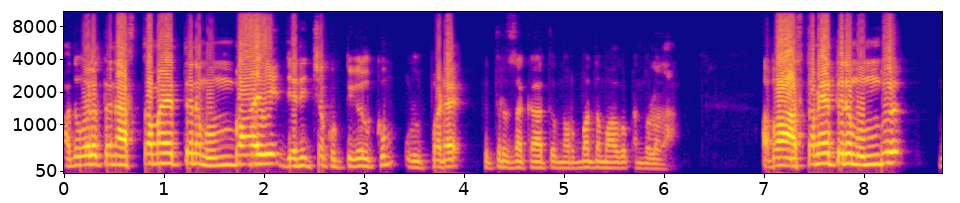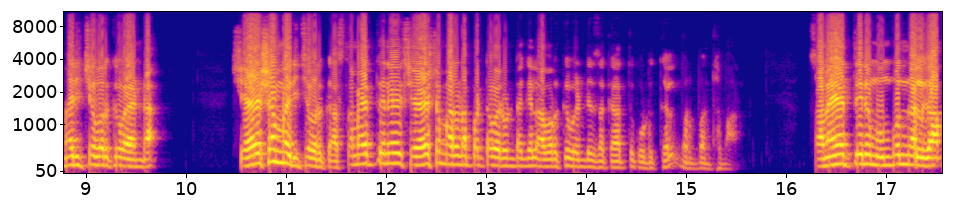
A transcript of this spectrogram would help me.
അതുപോലെ തന്നെ അസ്തമയത്തിന് മുമ്പായി ജനിച്ച കുട്ടികൾക്കും ഉൾപ്പെടെ ഫിത്തർ സക്കാത്ത് നിർബന്ധമാകും എന്നുള്ളതാണ്. അപ്പോൾ അസ്തമയത്തിന് മുമ്പ് മരിച്ചവർക്ക് വേണ്ട ശേഷം മരിച്ചവർക്ക് അസ്തമയത്തിന് ശേഷം മരണപ്പെട്ടവരുണ്ടെങ്കിൽ അവർക്ക് വേണ്ടി സക്കാത്ത് കൊടുക്കൽ നിർബന്ധമാണ്. സമയത്തിന് മുമ്പും നൽകാം.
